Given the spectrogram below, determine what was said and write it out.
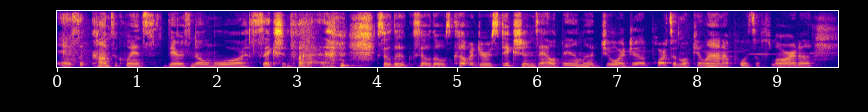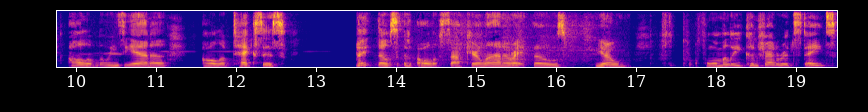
as a consequence, there's no more Section 5. so the so those covered jurisdictions, Alabama, Georgia, parts of North Carolina, parts of Florida, all of Louisiana, all of Texas, right? Those all of South Carolina, right? Those, you know, formerly Confederate states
